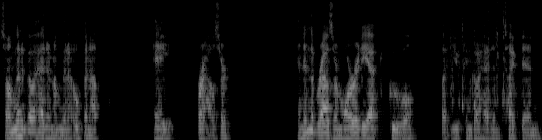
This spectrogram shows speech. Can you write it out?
So I'm going to go ahead and I'm going to open up a browser. And in the browser, I'm already at Google, but you can go ahead and type in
